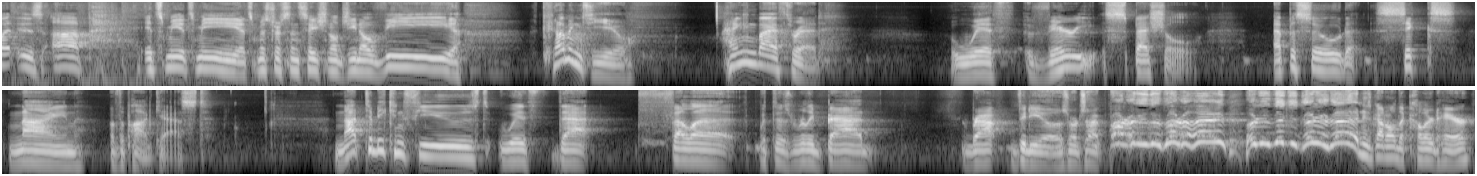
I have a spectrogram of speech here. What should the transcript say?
what is up? It's me, it's me, it's Mr. Sensational Gino V coming to you, hanging by a thread with very special episode 6 9 of the podcast. Not to be confused with that fella with those really bad rap videos where it's like, and he's got all the colored hair.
